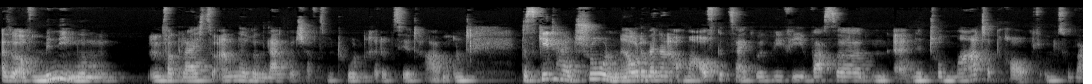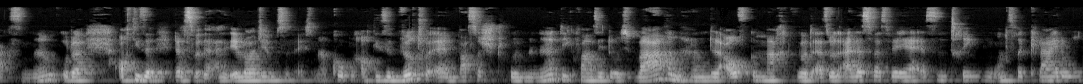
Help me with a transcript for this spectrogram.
also auf ein Minimum im Vergleich zu anderen Landwirtschaftsmethoden reduziert haben. Und das geht halt schon, ne? Oder wenn dann auch mal aufgezeigt wird, wie viel Wasser äh, eine Tomate braucht, um zu wachsen, ne? Oder auch diese, das, also ihr Leute, ihr müsst echt mal gucken, auch diese virtuellen Wasserströme, ne? Die quasi durch Warenhandel aufgemacht wird. Also alles, was wir ja essen, trinken, unsere Kleidung,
